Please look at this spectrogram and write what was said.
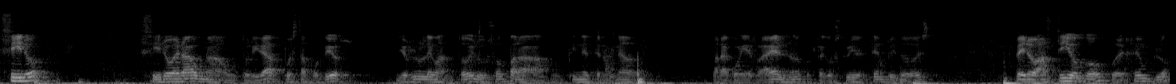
Ciro, Ciro era una autoridad puesta por Dios. Dios lo levantó y lo usó para un fin determinado, para con Israel, ¿no? Reconstruir el templo y todo esto. Pero Antíoco, por ejemplo,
